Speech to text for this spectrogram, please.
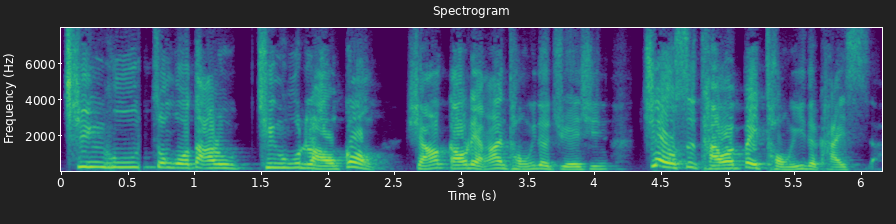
轻忽中国大陆，轻忽老共想要搞两岸统一的决心，就是台湾被统一的开始啊！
